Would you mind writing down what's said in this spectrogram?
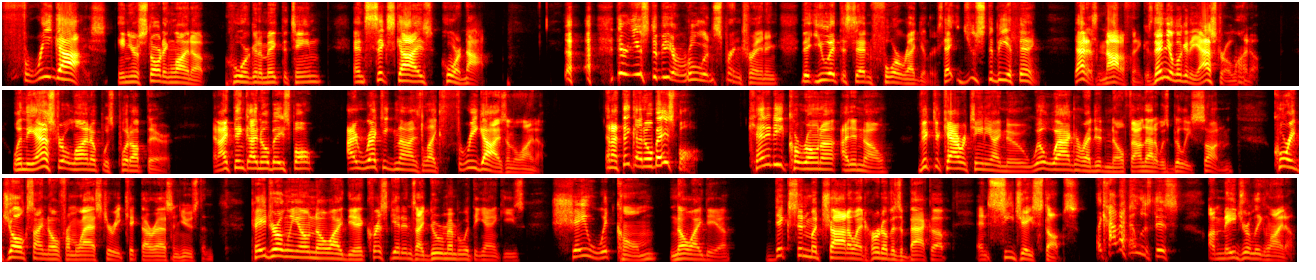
three guys in your starting lineup who are going to make the team and six guys who are not. there used to be a rule in spring training that you had to send four regulars. That used to be a thing. That is not a thing because then you look at the Astro lineup. When the Astro lineup was put up there, and I think I know baseball, I recognized like three guys in the lineup. And I think I know baseball. Kennedy Corona, I didn't know. Victor Caratini, I knew. Will Wagner, I didn't know. Found out it was Billy's son. Corey Julks, I know from last year. He kicked our ass in Houston. Pedro Leon, no idea. Chris Gittens, I do remember with the Yankees. Shea Whitcomb, no idea. Dixon Machado, I'd heard of as a backup. And CJ Stubbs. Like, how the hell is this a major league lineup?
